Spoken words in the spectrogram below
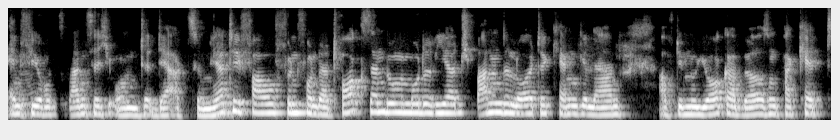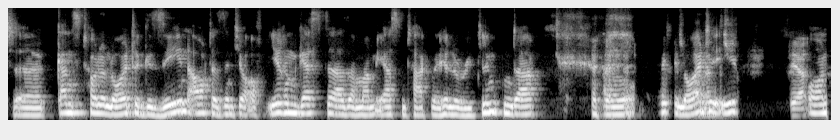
N24 und der Aktionär TV, 500 Talksendungen moderiert, spannende Leute kennengelernt, auf dem New Yorker Börsenparkett äh, ganz tolle Leute gesehen auch, da sind ja oft Ehrengäste, also am ersten Tag war Hillary Clinton da. Also solche Leute eben ja. Und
